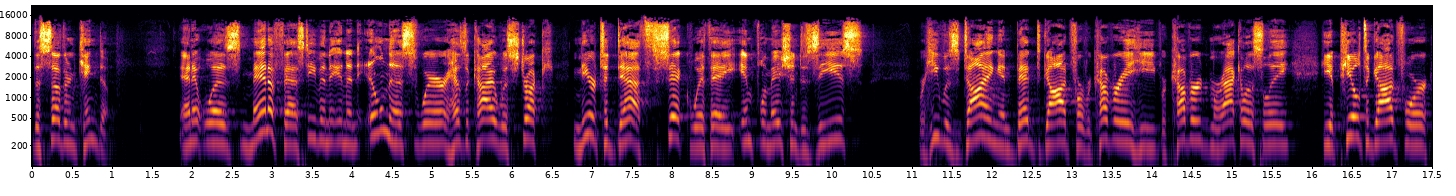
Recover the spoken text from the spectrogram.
the southern kingdom. And it was manifest even in an illness where Hezekiah was struck near to death, sick with a inflammation disease, where he was dying and begged God for recovery. He recovered miraculously. He appealed to God for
